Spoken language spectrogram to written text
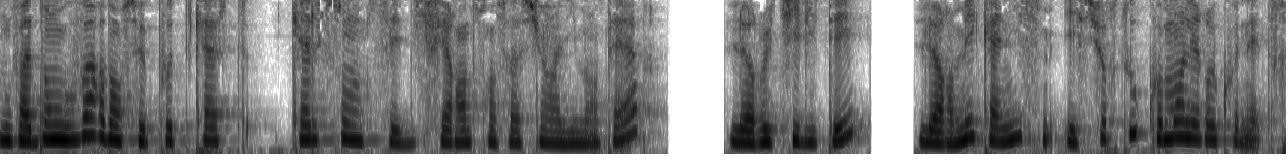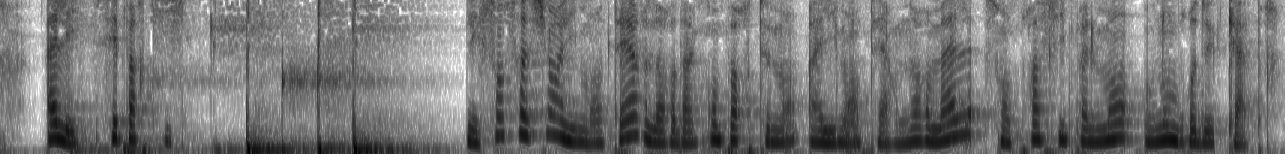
On va donc voir dans ce podcast quelles sont ces différentes sensations alimentaires, leur utilité, leurs mécanismes et surtout comment les reconnaître. Allez, c'est parti. Les sensations alimentaires lors d'un comportement alimentaire normal sont principalement au nombre de quatre.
